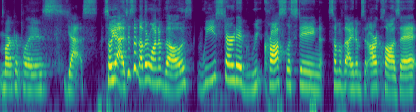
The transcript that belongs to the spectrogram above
marketplace. Yes. So yeah, it's just another one of those. We started re- cross-listing some of the items in our closet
